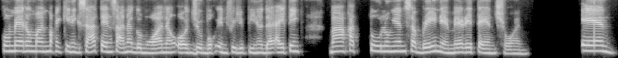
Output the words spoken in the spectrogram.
kung meron man makikinig sa atin, sana gumawa ng audiobook in Filipino dahil I think makakatulong yan sa brain eh, may retention. And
